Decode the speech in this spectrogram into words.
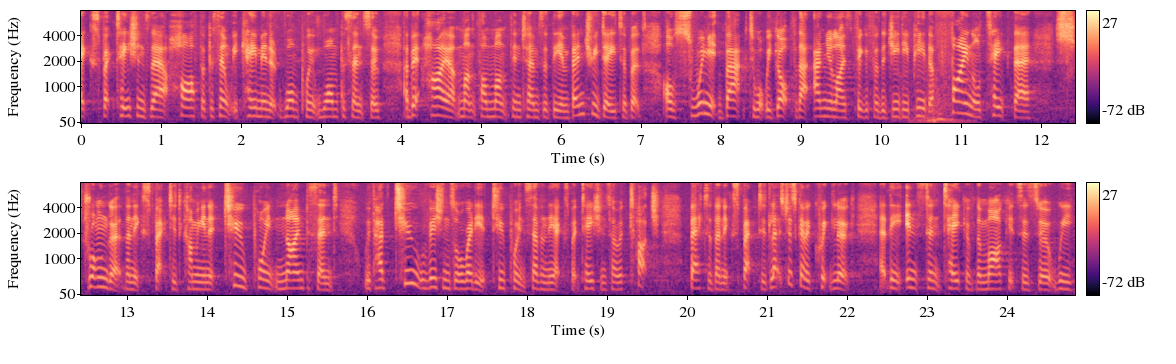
Expectations there half a percent. We came in at 1.1%, so a bit higher month on month in terms of the inventory data. But I'll swing it back to what we got for that annualized figure for the GDP. The final take there stronger than expected, coming in at 2.9%. We've had two revisions already at 2.7, the expectation, so a touch better than expected. Let's just get a quick look at the instant take of the markets as uh, we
